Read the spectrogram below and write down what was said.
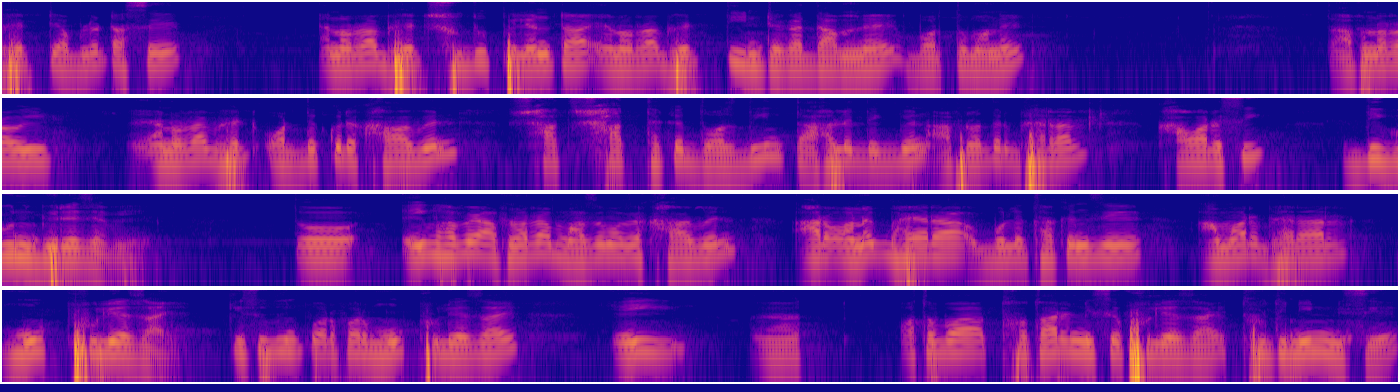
ভেট ট্যাবলেট আছে। অ্যানোরা ভেট শুধু প্লেনটা, অ্যানোরা ভেট তিন টাকা দাম নেয় বর্তমানে। আপনারা ওই অ্যানোরা ভেট অর্ধেক করে খাওয়াবেন সাত সাত থেকে দশ দিন। তাহলে দেখবেন আপনাদের ভেড়ার খাওয়ার রুচি দ্বিগুণ বেড়ে যাবে। তো এইভাবে আপনারা মাঝে মাঝে খাওয়াবেন। আর অনেক ভাইয়েরা বলে থাকেন যে, আমার ভেড়ার মুখ ফুলে যায়। কিছুদিন পর পর মুখ ফুলে যায়। এই অথবা থতার নিচে ফুলে যায়, থুতনির নিচে।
